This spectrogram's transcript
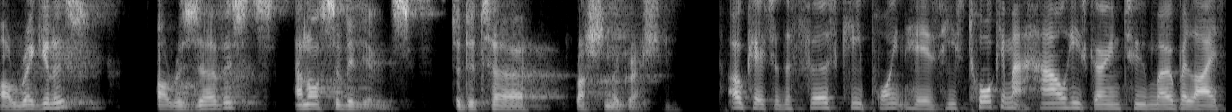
our regulars, our reservists, and our civilians to deter Russian aggression. Okay, so the first key point here is he's talking about how he's going to mobilize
